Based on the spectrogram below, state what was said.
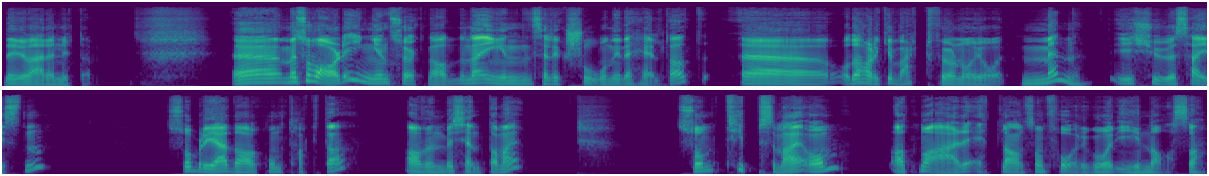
det vil være en nytte. Eh, Men så var det ingen søknad, nei, ingen seleksjon i det hele tatt. Eh, Og det har det ikke vært før nå i år. Men i 2016 så blir jeg da kontakta av en bekjent av meg, som tipser meg om at nå er det et eller annet som foregår i NASA.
